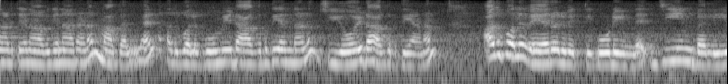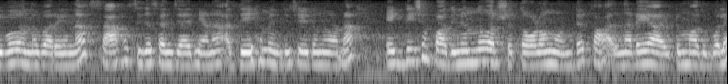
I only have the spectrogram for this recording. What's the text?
നടത്തിയ നാവികൻ ആരാണ് മഗല്ലൻ. അതുപോലെ ഭൂമിയുടെ ആകൃതി എന്താണ്? ജിയോയുടെ ആകൃതിയാണ്. അതുപോലെ വേറൊരു വ്യക്തി കൂടിയുണ്ട്. ജീൻ ബലീവോ എന്ന് പറയുന്ന സാഹസിക സഞ്ചാരിയാണ്. അദ്ദേഹം എന്ത് ചെയ്തു എന്ന് പറഞ്ഞാൽ ഏകദേശം പതിനൊന്ന് വർഷത്തോളം കൊണ്ട് കാൽനടയായിട്ടും അതുപോലെ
